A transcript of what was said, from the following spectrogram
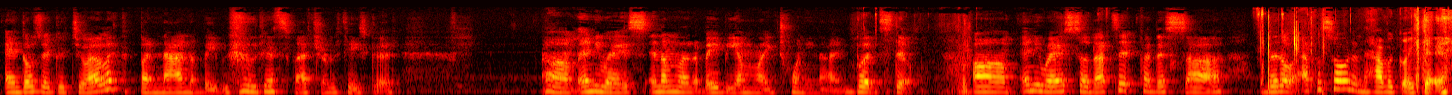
and those are good too. I like the banana baby food. It's actually tastes good. Um, anyways, and I'm not a baby. I'm like 29, but still. Um, anyway, so that's it for this uh, little episode, and have a great day.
